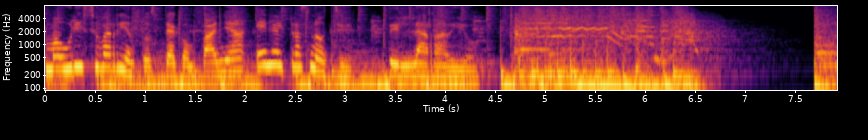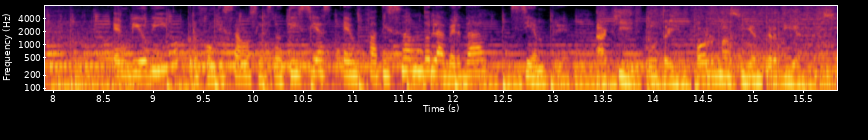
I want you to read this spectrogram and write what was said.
Mauricio Barrientos te acompaña en el trasnoche de la radio. En BioBio profundizamos las noticias enfatizando la verdad siempre. Aquí tú te informas y entretienes.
